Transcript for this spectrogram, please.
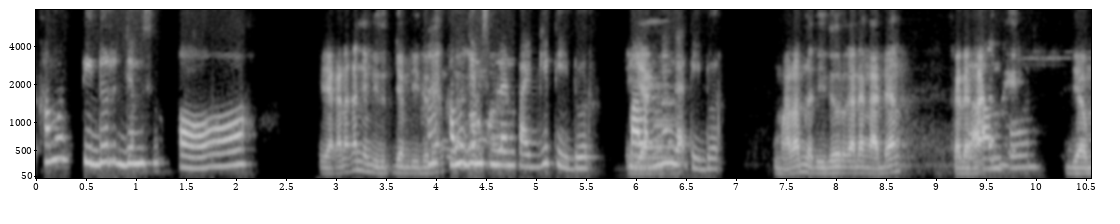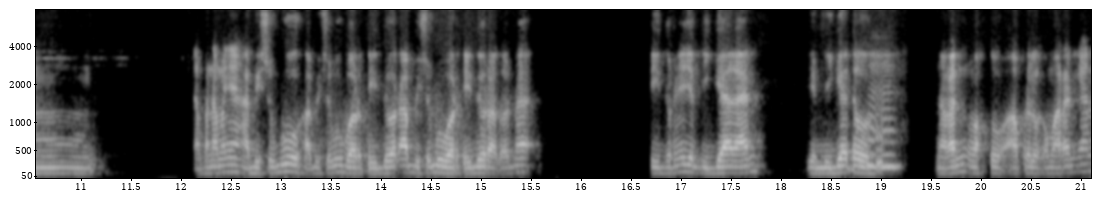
kamu tidur jam oh Ya karena kan jam tidur jam Hah, tidurnya kan kamu jam normal. 9 pagi tidur Iya, malamnya nggak tidur malam udah tidur kadang-kadang ya kadang-kadang nih, ampun jam apa namanya habis subuh habis subuh baru tidur habis subuh baru tidur atau enggak tidurnya jam 3 kan jam 3 tuh Mm-mm. Nah kan waktu April kemarin kan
